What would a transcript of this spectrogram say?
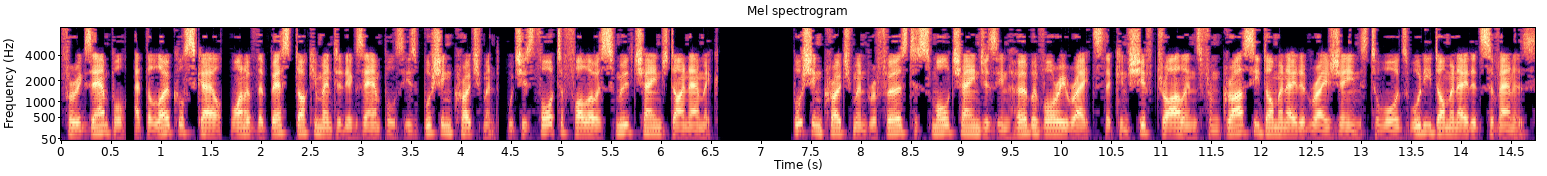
For example, at the local scale, one of the best documented examples is bush encroachment, which is thought to follow a smooth change dynamic. Bush encroachment refers to small changes in herbivory rates that can shift drylands from grassy-dominated regimes towards woody-dominated savannas.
